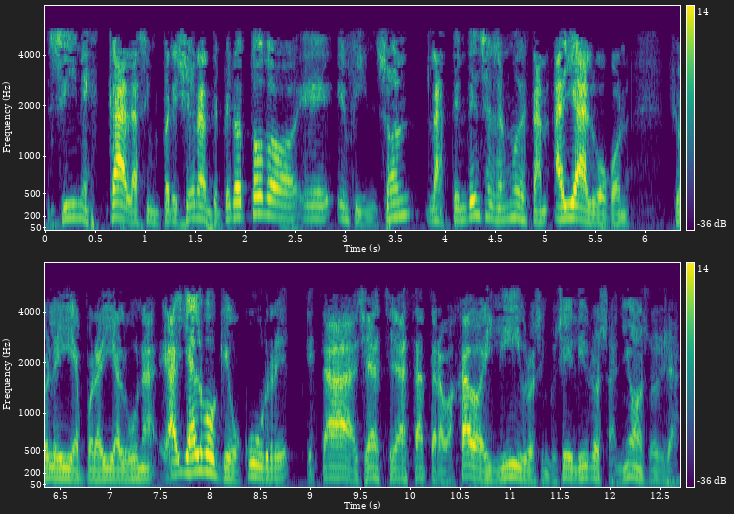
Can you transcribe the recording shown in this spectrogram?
sin escalas, impresionante, pero todo, eh, en fin, son las tendencias del mundo están, hay algo con, yo leía por ahí alguna, hay algo que ocurre, está, ya, ya está trabajado, hay libros, inclusive hay libros añosos ya,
